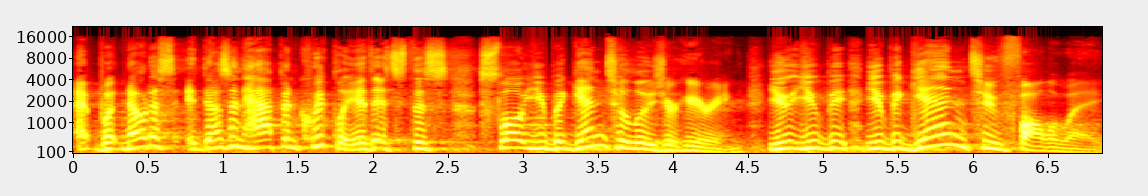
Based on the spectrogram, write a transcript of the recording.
Uh, but notice it doesn't happen quickly. It, it's this slow, you begin to lose your hearing, you, you, be, you begin to fall away.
